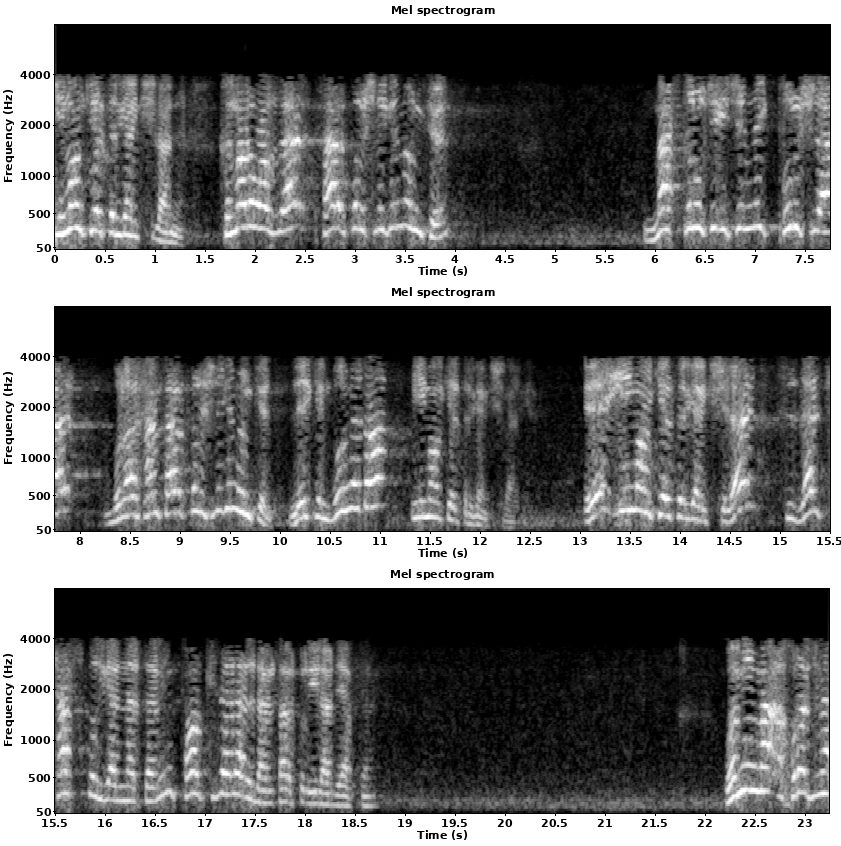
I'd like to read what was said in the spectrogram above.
iymon keltirgan kishilarni qimorvozlar sarf qilishligi mumkin. Mast qiluvchi ichimlik purushlar bular ham sarf qilishligi mumkin. Lekin bu nido iymon keltirgan kishilarga. Ey iymon keltirgan kishilar, sizlar kasb qilgan narsaning pokizalaridan sarf qilinglar deyapti. Va mimma akhrajna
